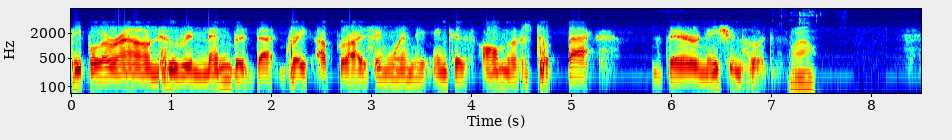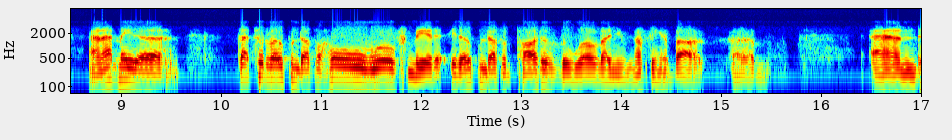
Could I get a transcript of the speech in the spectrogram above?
people around who remembered that great uprising when the Incas almost took back their nationhood. Wow! And that made a that sort of opened up a whole world for me. It, it opened up a part of the world I knew nothing about. Um, and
